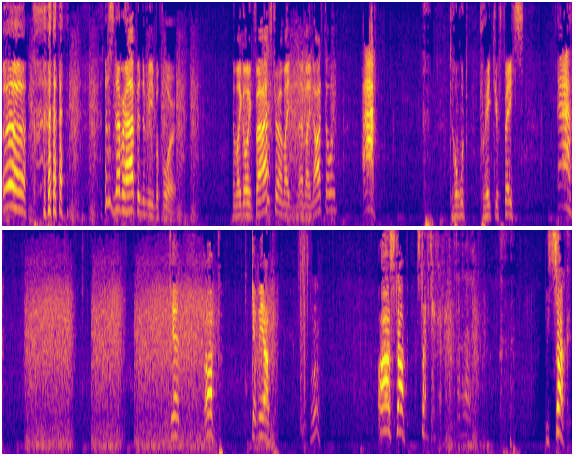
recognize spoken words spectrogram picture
Uh, that has never happened to me before. Am I going fast or am I am I not going? Ah! Don't break your face. Ah! Get up! Get me up! Oh, stop! Stop! Stop! stop, stop, you suck!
